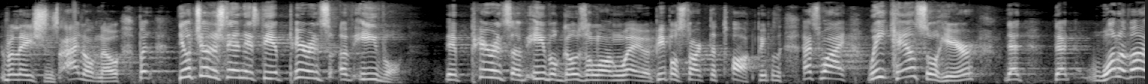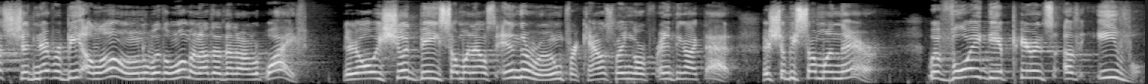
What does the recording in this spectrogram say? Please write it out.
relations. I don't know. But don't you understand? It's the appearance of evil. The appearance of evil goes a long way when people start to talk. People, that's why we counsel here that, that one of us should never be alone with a woman other than our wife. There always should be someone else in the room for counseling or for anything like that. There should be someone there. We avoid the appearance of evil.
